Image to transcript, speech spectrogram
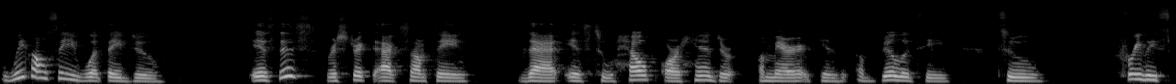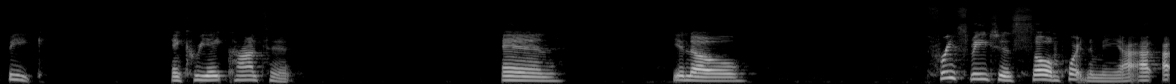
we gonna see what they do. Is this restrict act something that is to help or hinder Americans' ability to freely speak and create content? And you know, free speech is so important to me. I, I, I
